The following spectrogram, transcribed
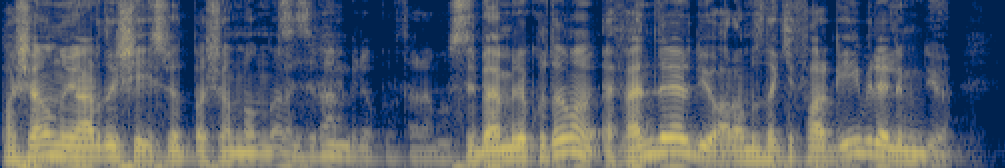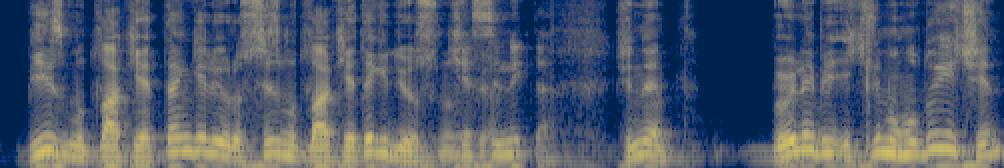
Paşa'nın uyardığı şey İsmet Paşa'nın onlara. Sizi ben bile kurtaramam. Sizi ben bile kurtaramam. Efendiler diyor aramızdaki farkı iyi bilelim diyor. Biz mutlakiyetten geliyoruz. Siz mutlakiyete gidiyorsunuz diyor. Kesinlikle. Şimdi böyle bir iklim olduğu için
